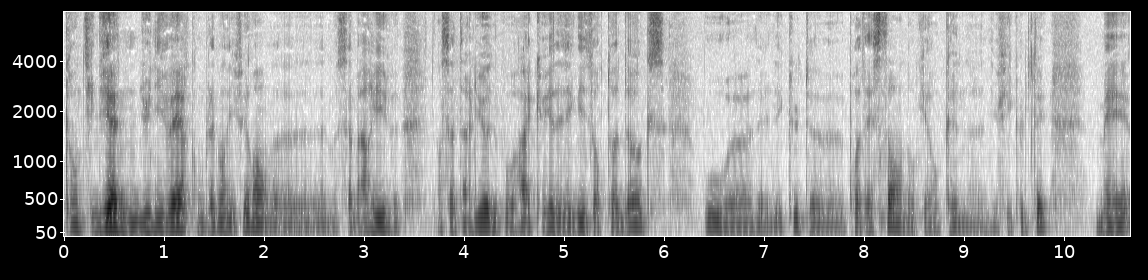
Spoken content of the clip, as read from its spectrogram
quand ils viennent d'univers complètement différents. ça m'arrive dans certains lieux de pouvoir accueillir des églises orthodoxes ou des, cultes protestants, donc il n'y a aucune difficulté. Mais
